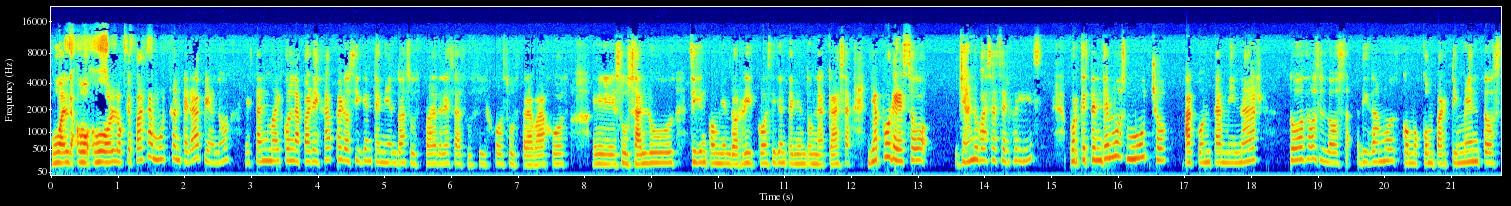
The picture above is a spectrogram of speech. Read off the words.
O, o, o, lo que pasa mucho en terapia, ¿no? Están mal con la pareja, pero siguen teniendo a sus padres, a sus hijos, sus trabajos, eh, su salud, siguen comiendo rico, siguen teniendo una casa. Ya por eso ya no vas a ser feliz, porque tendemos mucho a contaminar todos los, digamos, como compartimentos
